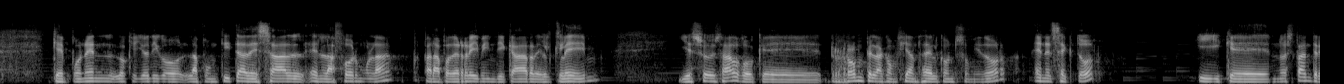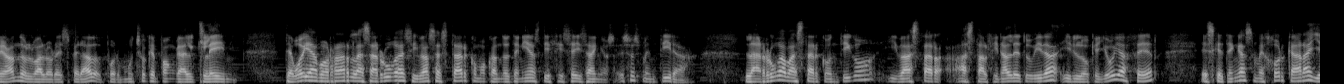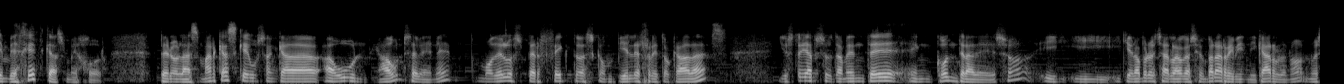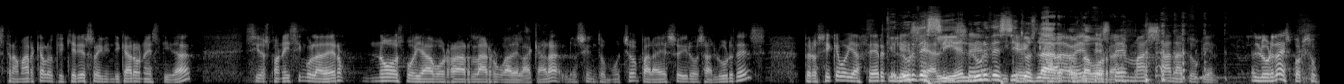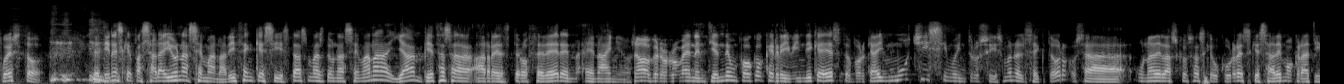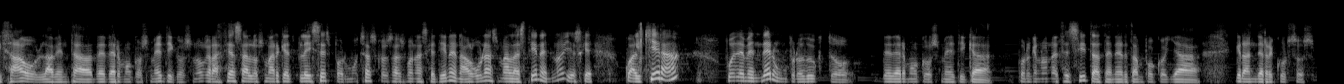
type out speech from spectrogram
que ponen lo que yo digo, la puntita de sal en la fórmula para poder reivindicar el claim. Y eso es algo que rompe la confianza del consumidor en el sector y que no está entregando el valor esperado. Por mucho que ponga el claim, te voy a borrar las arrugas y vas a estar como cuando tenías 16 años. Eso es mentira. La arruga va a estar contigo y va a estar hasta el final de tu vida y lo que yo voy a hacer es que tengas mejor cara y envejezcas mejor. Pero las marcas que usan cada aún, aún se ven, ¿eh? modelos perfectos con pieles retocadas, yo estoy absolutamente en contra de eso y, y, quiero aprovechar la ocasión para reivindicarlo. ¿no? Nuestra marca lo que quiere es reivindicar honestidad. Si os ponéis Singulader, no os voy a borrar la arruga de la cara, lo siento mucho, para eso iros a Lourdes, pero sí que voy a hacer que, que Lourdes se sí, ¿eh? Lourdes sí que, os la, os la borra. esté más sana tu piel. Lourdes, por supuesto. Te tienes que pasar ahí una semana. Dicen que si estás más de una semana ya empiezas a, retroceder en, en, años. No, pero Rubén, entiende un poco que reivindique esto, porque hay muchísimo intrusismo en el sector. O sea, una de las cosas que ocurre es que se ha democratizado la venta de dermocosméticos, ¿no? Gracias a los marketplaces por muchas cosas buenas que tienen, algunas malas tienen, ¿no? Y es que cualquiera puede vender un producto de dermocosmética porque no necesita tener tampoco ya grandes recursos.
